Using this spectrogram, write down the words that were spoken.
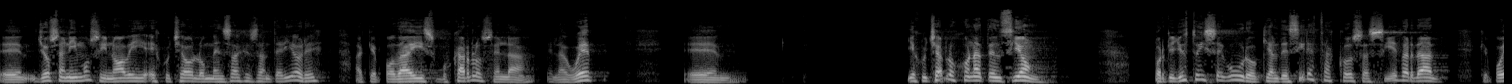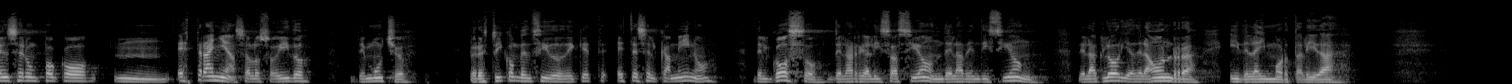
eh, yo os animo, si no habéis escuchado los mensajes anteriores, a que podáis buscarlos en la, en la web eh, y escucharlos con atención. Porque yo estoy seguro que al decir estas cosas, sí es verdad que pueden ser un poco mm, extrañas a los oídos de muchos, pero estoy convencido de que este, este es el camino del gozo, de la realización, de la bendición, de la gloria, de la honra y de la inmortalidad.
